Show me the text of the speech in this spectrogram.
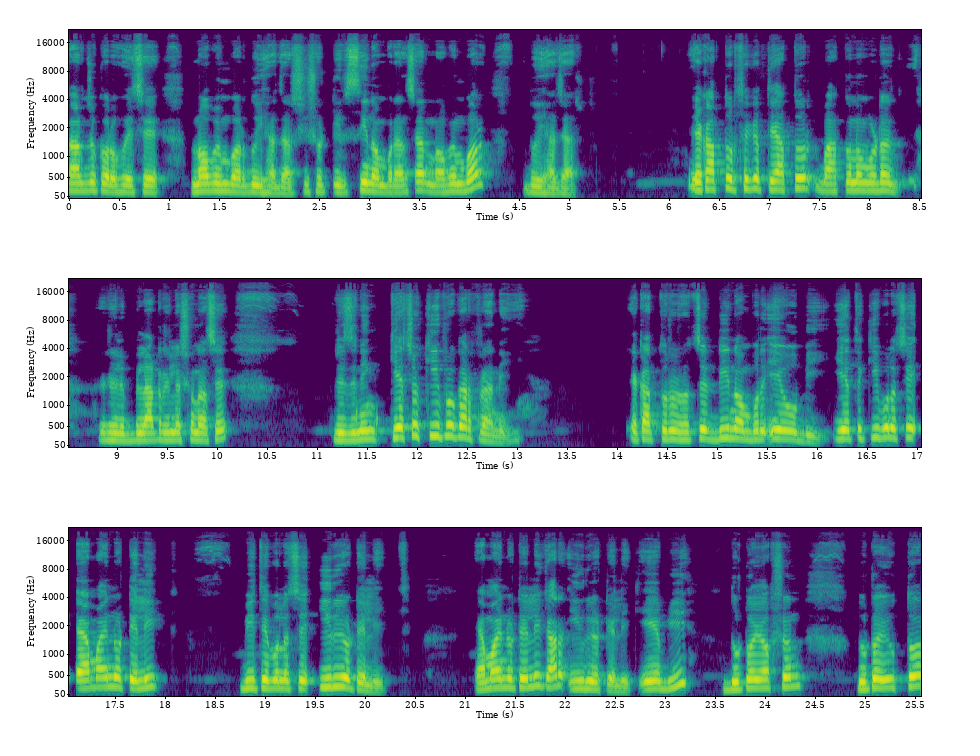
কার্যকর হয়েছে নভেম্বর দুই হাজার ছেষট্টির সি নম্বর অ্যান্সার নভেম্বর দুই হাজার একাত্তর থেকে তিয়াত্তর, বাহাত্তর নম্বরটা ব্লাড রিলেশন আছে। রিজনিং কেঁচো কি প্রকার প্রাণী? একাত্তরের হচ্ছে ডি নম্বর এ ও বি এতে কি বলেছে? অ্যামাইনোটেলিক বিতে বলেছে ইউরিওটেলিক অ্যামাইনোটেলিক আর ইউরিওটেলিক। এ, বি দুটোই অপশন দুটোই উত্তর,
